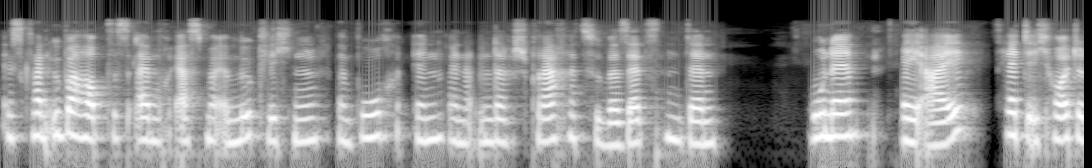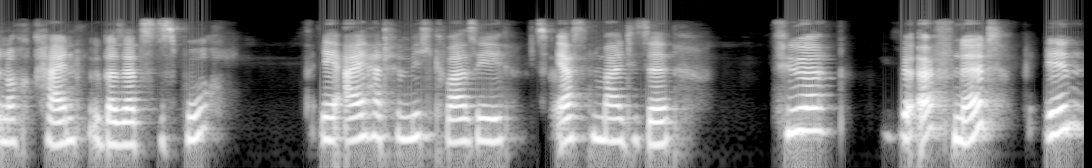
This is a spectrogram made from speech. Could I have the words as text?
es kann überhaupt es einem auch erstmal ermöglichen, ein Buch in eine andere Sprache zu übersetzen, denn ohne AI hätte ich heute noch kein übersetztes Buch. AI hat für mich quasi zum ersten Mal diese Tür geöffnet in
